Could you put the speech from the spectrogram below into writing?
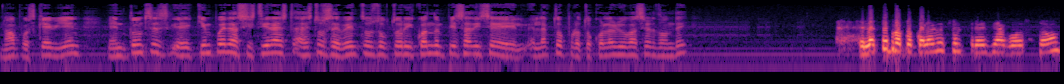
No, pues qué bien. Entonces, eh, ¿quién puede asistir a estos eventos, doctor? ¿Y cuándo empieza, dice, el, el acto protocolario va a ser dónde? El acto protocolario es el 3 de agosto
